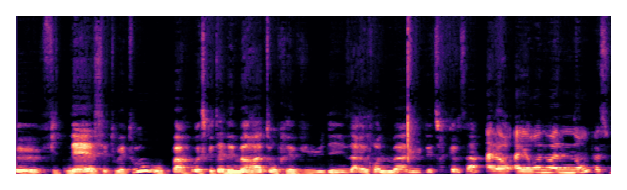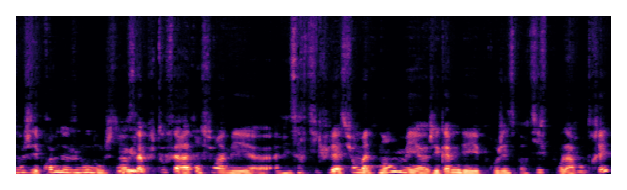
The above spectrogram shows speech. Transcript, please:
euh, fitness et tout et tout ou pas? Ou est-ce que tu as des marathons prévus, des Ironman ou des trucs comme ça? Alors, Ironman, non, parce que moi, j'ai des problèmes de genoux, donc j'ai tendance Ah oui. à plutôt faire attention à mes, euh, à mes articulations maintenant, mais euh, j'ai quand même des projets sportifs pour la rentrée.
